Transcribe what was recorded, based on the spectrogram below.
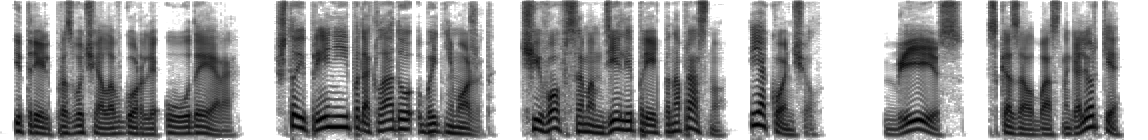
— и трель прозвучала в горле у УДРа, «что и прений по докладу быть не может. Чего в самом деле преть понапрасну? Я кончил». «Бис!» — сказал бас на галерке,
